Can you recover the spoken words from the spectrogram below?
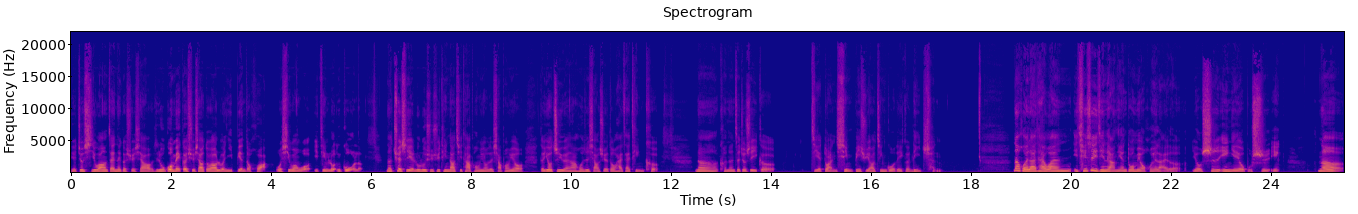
也就希望在那个学校，如果每个学校都要轮一遍的话，我希望我已经轮过了。那确实也陆陆续续听到其他朋友的小朋友的幼稚园啊，或是小学都还在停课。那可能这就是一个阶段性必须要经过的一个历程。那回来台湾，其实已经两年多没有回来了，有适应也有不适应。那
